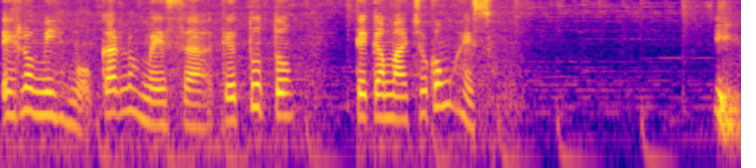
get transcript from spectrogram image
es lo mismo Carlos Mesa que Tuto que Camacho. ¿Cómo es eso? Sí.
